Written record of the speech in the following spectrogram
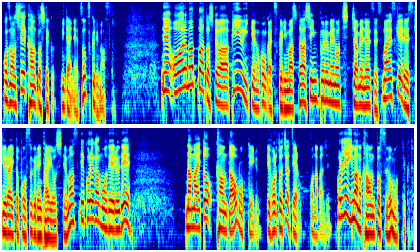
保存してカウントしていくみたいなやつを作りますと。で OR マッパーとしては PWE っていうのを今回作りました。シンプルめのちっちゃめのやつです。MySQL、SQLite、Postgre に対応してます。でこれがモデルで名前とカウンターを持っている。デフォルト値は0こんな感じ。これで今のカウント数を持っていくと。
